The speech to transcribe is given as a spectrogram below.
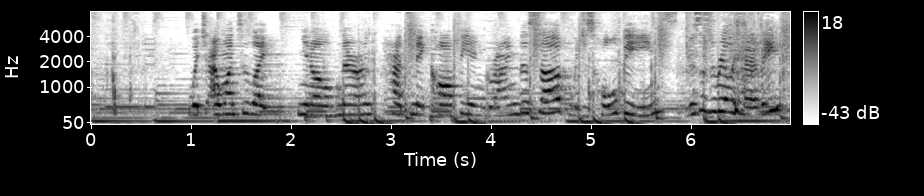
which I want to like, you know, learn how to make coffee and grind this up, which is whole beans. This is really heavy,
